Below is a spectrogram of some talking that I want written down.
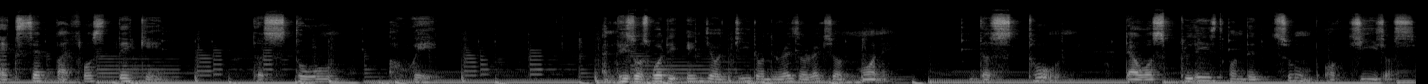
except by first taking the stone away. And this was what the angel did on the resurrection morning. The stone that was placed on the tomb of Jesus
